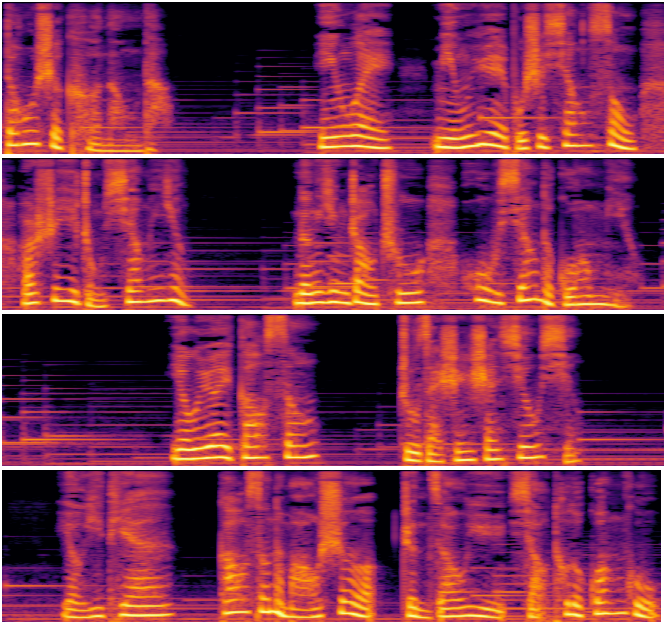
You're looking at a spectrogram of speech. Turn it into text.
都是可能的。因为明月不是相送，而是一种相应，能映照出互相的光明。有一位高僧。”住在深山修行。有一天，高僧的茅舍正遭遇小偷的光顾，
